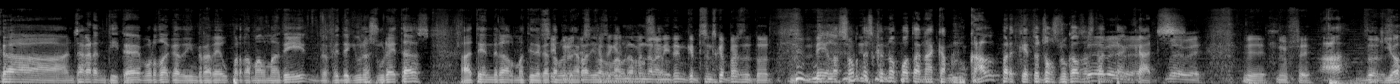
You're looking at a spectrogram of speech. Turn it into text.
que ens ha garantit, eh, Borda, que tindrà veu per demà al matí. De fet, d'aquí unes horetes a atendre el matí de Catalunya sí, però Ràdio. és que és aquell Laura moment de la nit en què et sents capaç de tot. Bé, la sort és que no pot anar a cap local perquè tots els locals estan bé, tancats. Bé, bé, bé, no ho sé. Ah, doncs, jo.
